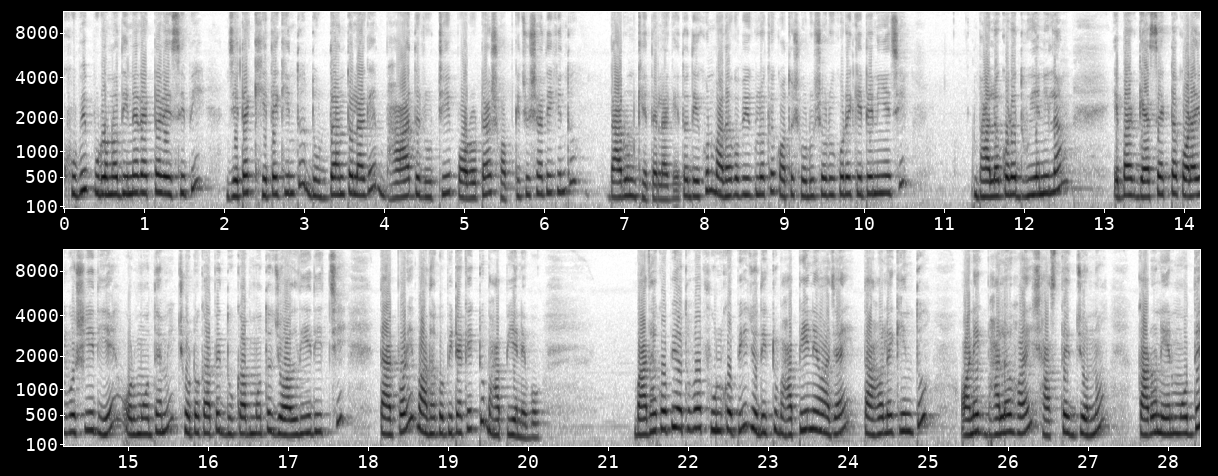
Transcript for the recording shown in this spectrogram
খুবই পুরনো দিনের একটা রেসিপি, যেটা খেতে কিন্তু দুর্দান্ত লাগে। ভাত, রুটি, পরোটা সব কিছুর সাথেই কিন্তু দারুণ খেতে লাগে। তো দেখুন বাঁধাকপিগুলোকে কত সরু সরু করে কেটে নিয়েছি। ভালো করে ধুয়ে নিলাম। এবার গ্যাসে একটা কড়াই বসিয়ে দিয়ে ওর মধ্যে আমি ছোটো কাপে দু কাপ মতো জল দিয়ে দিচ্ছি। তারপরে বাঁধাকপিটাকে একটু ভাপিয়ে নেব। বাঁধাকপি অথবা ফুলকপি যদি একটু ভাপিয়ে নেওয়া যায়, তাহলে কিন্তু অনেক ভালো হয় স্বাস্থ্যের জন্য। কারণ এর মধ্যে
